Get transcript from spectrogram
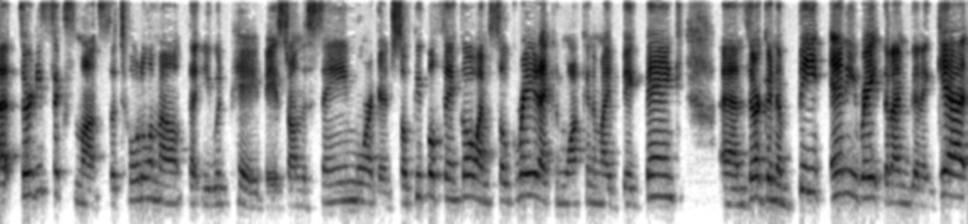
At 36 months, the total amount that you would pay based on the same mortgage. So people think, oh, I'm so great, I can walk into my big bank and they're going to beat any rate that I'm going to get.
